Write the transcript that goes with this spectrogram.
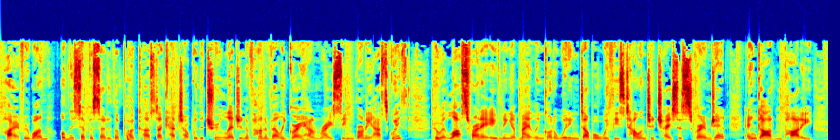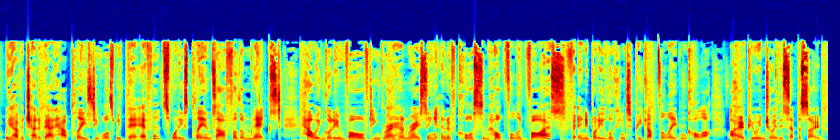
Hi everyone. On this episode of the podcast, I catch up with a true legend of Hunter Valley Greyhound racing, Ronnie Asquith, who at last Friday evening at Maitland got a winning double with his talented chasers Scramjet and Garden Party. We have a chat about how pleased he was with their efforts, what his plans are for them next, how he got involved in greyhound racing, and of course some helpful advice for anybody looking to pick up the lead and collar. I hope you enjoy this episode.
